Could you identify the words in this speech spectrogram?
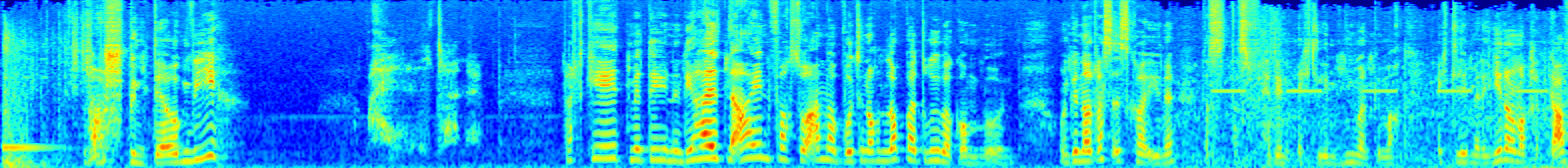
das, da spinnt der irgendwie. Alter, ne. Was geht mit denen? Die halten einfach so an, obwohl sie noch locker drüber kommen würden. Und genau das ist KI, ne? Das, das hätte im Echtleben niemand gemacht. Echtleben hätte jeder nochmal Gas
